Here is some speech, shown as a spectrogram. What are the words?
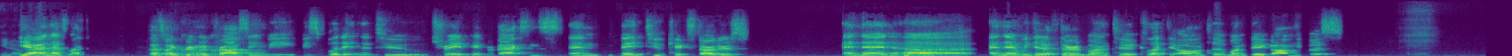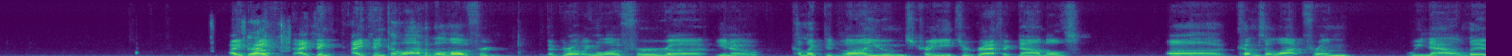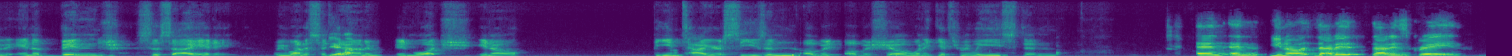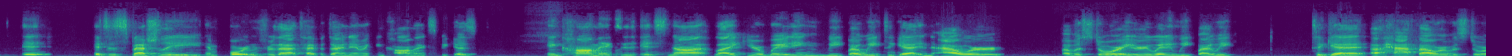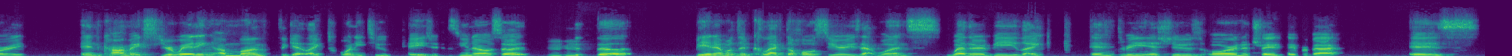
You know. Yeah, and that's why that's why Grimwood Crossing we we split it into two trade paperbacks and and made two Kickstarters, and then uh and then we did a third one to collect it all into one big omnibus. I, So- I I think I think a lot of the love for the growing love for uh, you know collected volumes, trades, or graphic novels uh, comes a lot from we now live in a binge society. We want to sit Yeah. down and, and watch you know the entire season of a of a show when it gets released and and and you know that is that is great and it it's especially important for that type of dynamic in comics because in comics it's not like you're waiting week by week to get an hour of a story or you're waiting week by week to get a half hour of a story in comics you're waiting a month to get like 22 pages you know so mm-hmm. the, the being able to collect the whole series at once whether it be like in three issues or in a trade paperback is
